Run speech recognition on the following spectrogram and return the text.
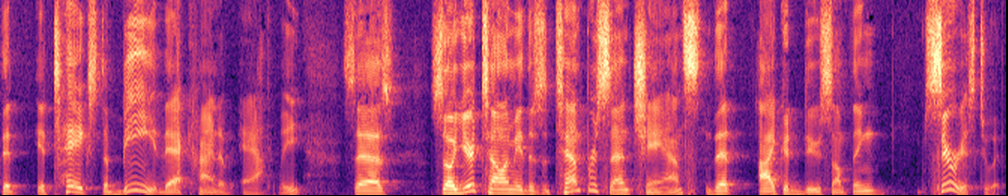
that it takes to be that kind of athlete, says, So you're telling me there's a 10% chance that I could do something serious to it.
